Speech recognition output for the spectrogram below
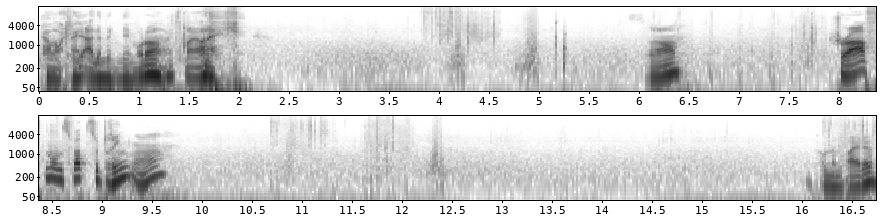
Kann man auch gleich alle mitnehmen, oder? Jetzt mal ehrlich. So. Craften uns was zu trinken. Kommen dann beide.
